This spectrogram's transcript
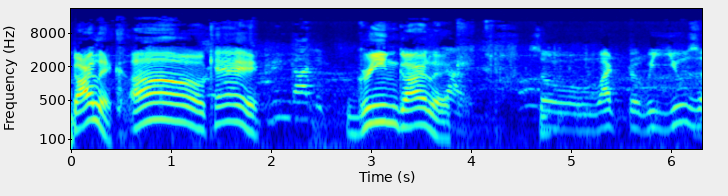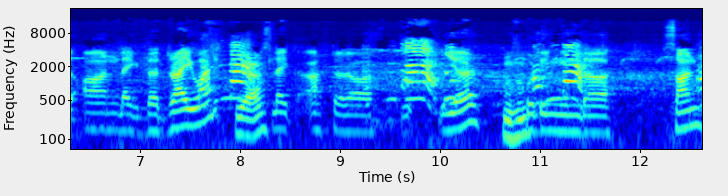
Garlic. Oh, okay. Green garlic. Green garlic. Yeah. So what we use on like the dry one, Yeah. it's like after a year Mhm. putting in the sun.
